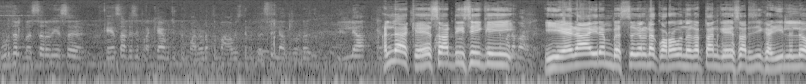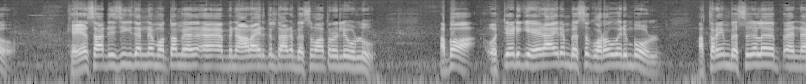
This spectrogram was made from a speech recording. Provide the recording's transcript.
കൂടുതൽ ബസ് സർവീസ് കെ എസ് ആർ ടി സിക്ക് ഈ ഈ ഏഴായിരം ബസ്സുകളുടെ കുറവ് നികത്താൻ കെ എസ് ആർ ടി സി കഴിയില്ലല്ലോ. കെ എസ് ആർ ടി സിക്ക് തന്നെ മൊത്തം പിന്നെ ആറായിരത്തിൽ താഴെ ബസ് മാത്രമല്ലേ ഉള്ളൂ. അപ്പോൾ ഒറ്റയടിക്ക് ഏഴായിരം ബസ് കുറവ് വരുമ്പോൾ അത്രയും ബസ്സുകൾ പിന്നെ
